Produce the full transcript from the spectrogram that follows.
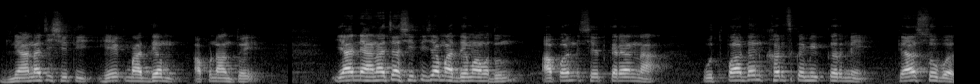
ज्ञानाची शेती हे एक माध्यम आपण आणतोय. या ज्ञानाच्या शेतीच्या माध्यमामधून आपण शेतकऱ्यांना उत्पादन खर्च कमी करणे त्याचसोबत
